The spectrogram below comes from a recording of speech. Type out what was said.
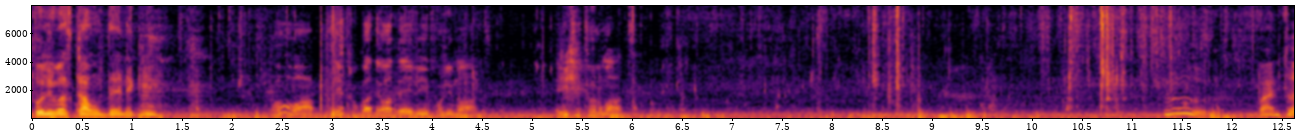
ফলি মাছ কামড় দেয় নাকি? ও আপনি ঠুকা দেওয়া দেয় রে ফলি মাছ। এই শীতল মাছ। বাইম তো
